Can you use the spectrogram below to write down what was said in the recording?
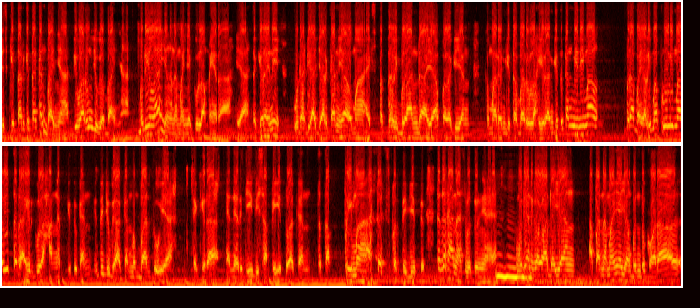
di sekitar kita kan banyak di warung juga banyak. Berilah yang namanya gula merah ya. Saya kira ini udah diajarkan ya sama expert dari Belanda ya. Apalagi yang kemarin kita baru lahiran gitu kan minimal berapa ya 55 liter air gula hangat gitu kan. Itu juga akan membantu ya. Saya kira energi di sapi itu akan tetap prima seperti gitu. Sederhana sebetulnya ya. Mhm. kemudian kalau ada yang apa namanya yang bentuk oral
